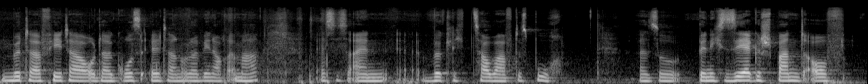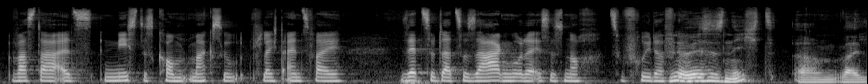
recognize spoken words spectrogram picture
Mütter, Väter oder Großeltern oder wen auch immer. Es ist ein äh, wirklich zauberhaftes Buch. Also bin ich sehr gespannt auf, was da als nächstes kommt. Magst du vielleicht ein, zwei Sätze dazu sagen oder ist es noch zu früh dafür? Nö, ist es nicht, ähm, weil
